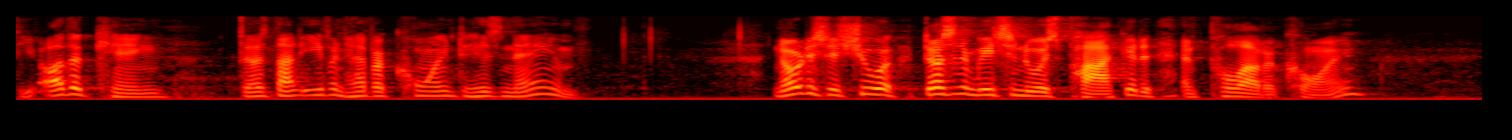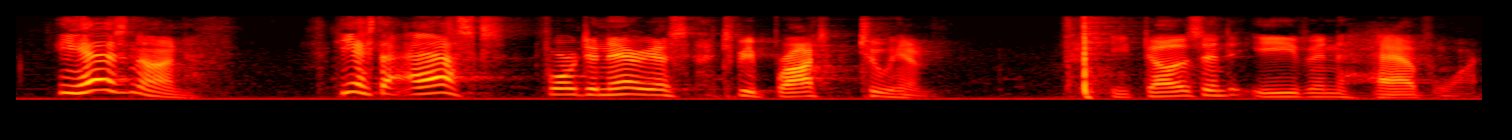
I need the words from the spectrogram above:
The other king does not even have a coin to his name. Notice Yeshua doesn't reach into his pocket and pull out a coin. He has none. He has to ask for a denarius to be brought to him. He doesn't even have one.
